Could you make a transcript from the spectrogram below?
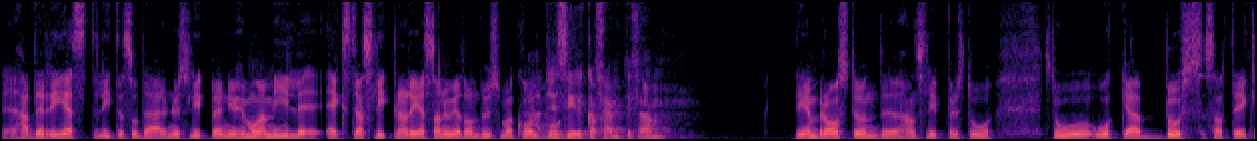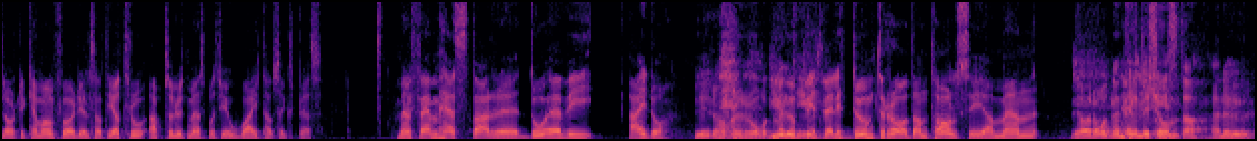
Uh, hade rest lite sådär. Nu slipper den ju. Hur många mil extra slipper han resa nu Edon? Du som har koll på. det är cirka 55. Det är en bra stund. Han slipper stå, stå och åka buss. Så att det är klart, det kan vara en fördel. Så att jag tror absolut mest på tre White House Express. Men fem hästar, då är vi... Aj då. Vi har väl råd med. Vi är uppe i ett väldigt dumt radantal ser jag, men... Vi har råd med en till eftersom... i sista, eller hur?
